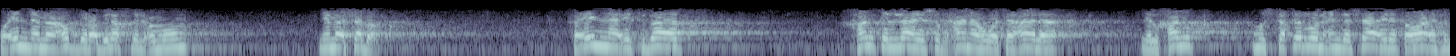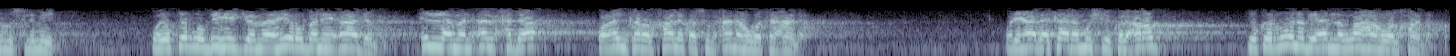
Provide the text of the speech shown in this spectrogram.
وإنما عبر بلفظ العموم لما سبق. فإن إثبات خلق الله سبحانه وتعالى للخلق مستقر عند سائر طوائف المسلمين ويقر به جماهير بني آدم. إلا من ألحد وأنكر الخالق سبحانه وتعالى. ولهذا كان مشرك العرب يقرون بأن الله هو الخالق.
